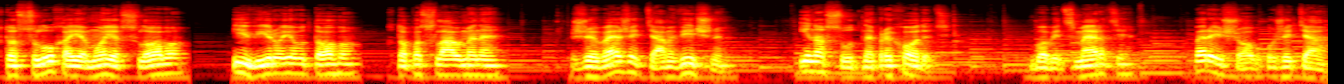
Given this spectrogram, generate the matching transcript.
хто слухає моє слово і вірує в того, хто послав мене, живе життям вічним і на суд не приходить, бо від смерті перейшов у життя.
